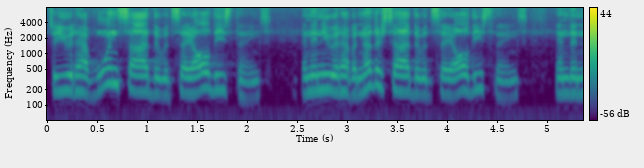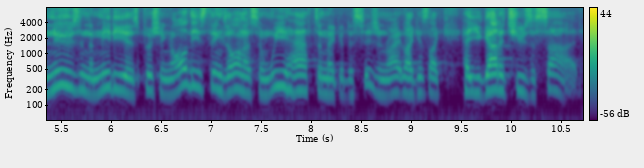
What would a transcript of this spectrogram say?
So you would have one side that would say all these things, and then you would have another side that would say all these things. And the news and the media is pushing all these things on us, and we have to make a decision, right? Like it's like, hey, you got to choose a side.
